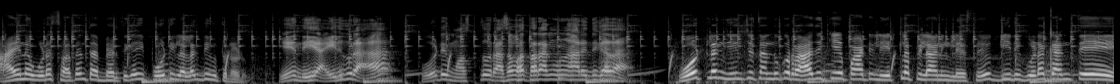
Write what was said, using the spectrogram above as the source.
ఆయన కూడా స్వతంత్ర అభ్యర్థిగా ఈ పోటీలకు దిగుతున్నాడు. ఏంది ఐదుగురా? పోటీ మస్తు రసవత్తరంగా మారింది కదా. ఓట్లను గెలిచేటందుకు రాజకీయ పార్టీలు ఎట్లా ప్లానింగ్ లేస్తాయో గీది కూడా గంతే.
